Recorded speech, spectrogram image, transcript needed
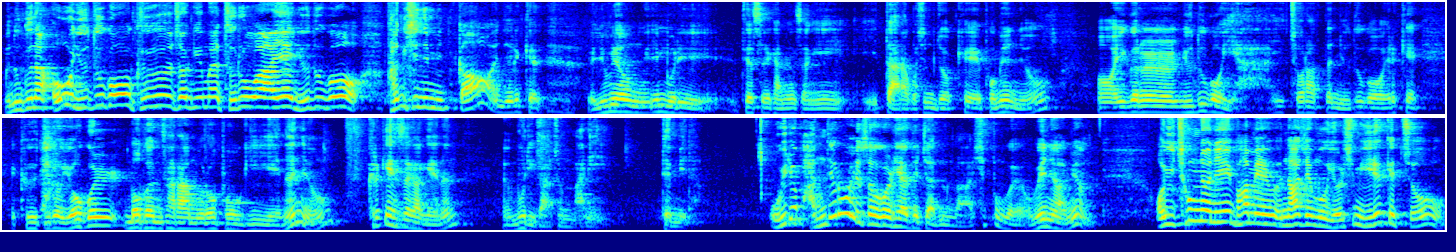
누구나 어 유두고 그 저기 뭐 드로아의 유두고 당신입니까? 이제 이렇게 유명 인물이 됐을 가능성이 있다라고 짐작해 보면요. 어 이거를 유두고야 이 졸았던 유두고 이렇게 그 뒤로 욕을 먹은 사람으로 보기에는요, 그렇게 해석하기에는 무리가 좀 많이 됩니다. 오히려 반대로 해석을 해야 되지 않는가 싶은 거예요. 왜냐하면, 어, 이 청년이 밤에, 낮에 뭐 열심히 일했겠죠.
